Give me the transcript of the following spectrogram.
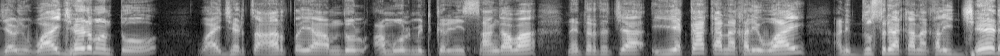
ज्यावेळी वाय झेड म्हणतो वाय झेडचा अर्थ या आमदोल अमोल मिटकरींनी सांगावा. नाहीतर त्याच्या एका कानाखाली वाय आणि दुसऱ्या कानाखाली झेड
